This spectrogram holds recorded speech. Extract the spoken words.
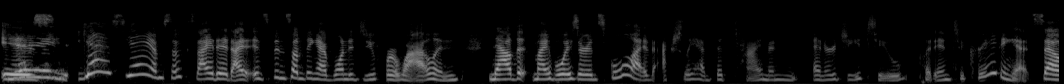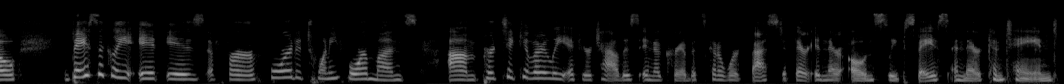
is, yay. yes, yay! I'm so excited. I, it's been something I've wanted to do for a while, and now that my boys are in school, I've actually had the time and energy to put into creating it. So basically it is for four to 24 months um, particularly if your child is in a crib it's going to work best if they're in their own sleep space and they're contained.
